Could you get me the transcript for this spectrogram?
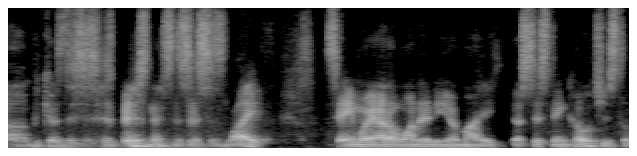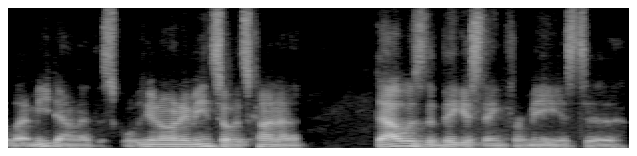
uh, because this is his business. This is his life. Same way I don't want any of my assistant coaches to let me down at the school. You know what I mean? So it's kind of, that was the biggest thing for me is to,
